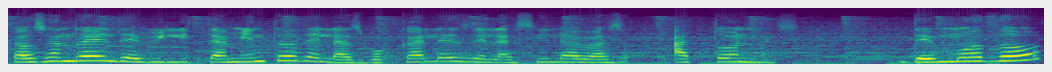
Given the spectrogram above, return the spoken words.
causando el debilitamiento de las vocales de las sílabas atonas, de modo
